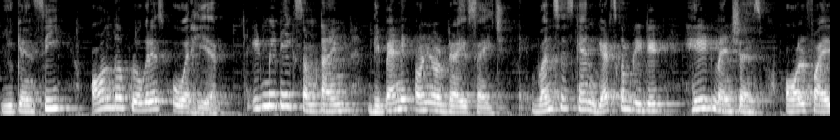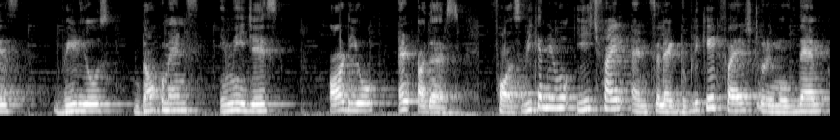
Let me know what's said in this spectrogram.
You can see all the progress over here. It may take some time depending on your drive size. Once a scan gets completed, here it mentions all files, videos, documents, images, audio and others. False, we can remove each file and select duplicate files to remove them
